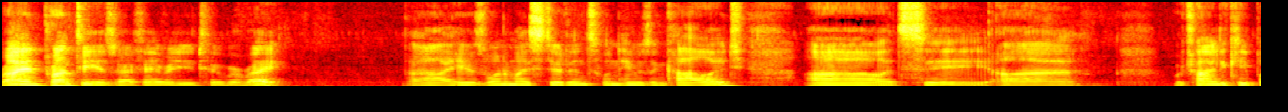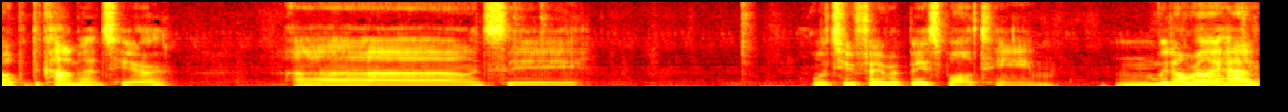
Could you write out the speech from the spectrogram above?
Ryan Prunty is our favorite YouTuber, right? Uh, he was one of my students when he was in college. Uh, let's see. Uh, we're trying to keep up with the comments here. Uh, let's see. What's your favorite baseball team? Mm, we don't really have.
